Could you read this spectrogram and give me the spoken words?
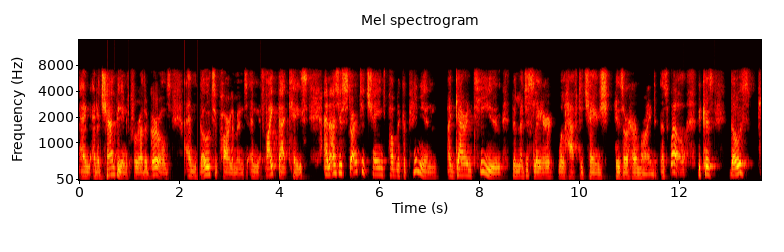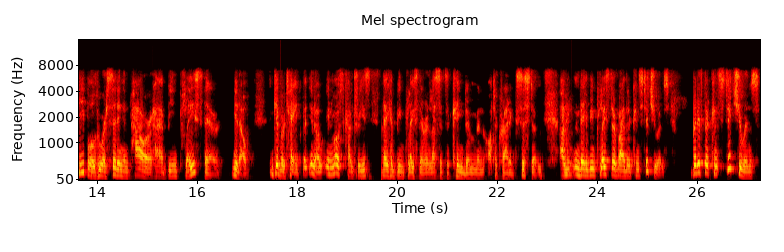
and, and a champion for other girls and go to parliament and fight that case. And as you start to change public opinion I guarantee you the legislator will have to change his or her mind as well, because those people who are sitting in power have been placed there you know, give or take. But, you know, in most countries, they have been placed there unless it's a kingdom and autocratic system. Um, right. And they have been placed there by their constituents. But if their constituents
